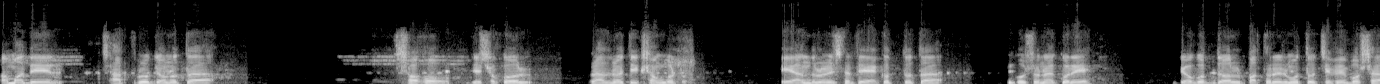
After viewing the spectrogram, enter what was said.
আমাদের ছাত্র জনতা সহ যে সকল রাজনৈতিক সংগঠন, এই আন্দোলনের সাথে একত্রতা ঘোষণা করে জগদ্দল পাথরের মতো চেপে বসা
